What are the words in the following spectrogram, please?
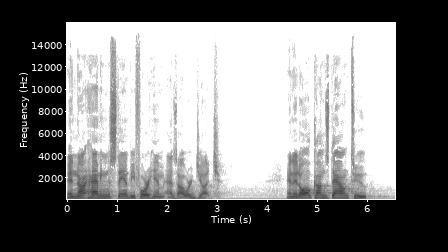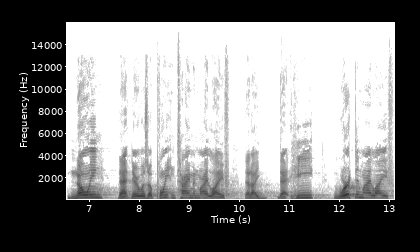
and not having to stand before Him as our judge. And it all comes down to knowing that there was a point in time in my life that, I, that He worked in my life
